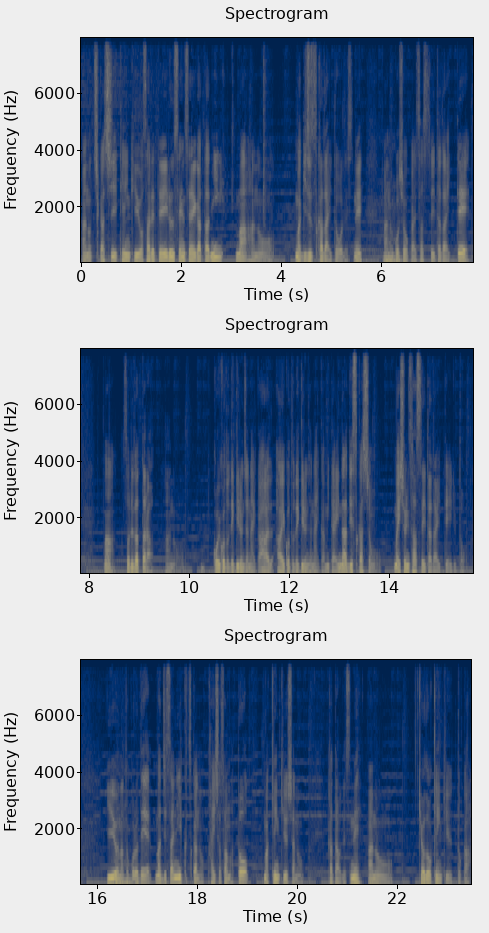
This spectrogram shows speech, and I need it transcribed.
あの近しい研究をされている先生方に、まああのまあ、技術課題等をですねあのうん。ご紹介させていただいて、まあ、それだったらあのこういうことできるんじゃないかああああいうことできるんじゃないかみたいなディスカッションを、まあ、一緒にさせていただいているというようなところで、まあ、実際にいくつかの会社様と、まあ、研究者の方をですねあの共同研究とか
